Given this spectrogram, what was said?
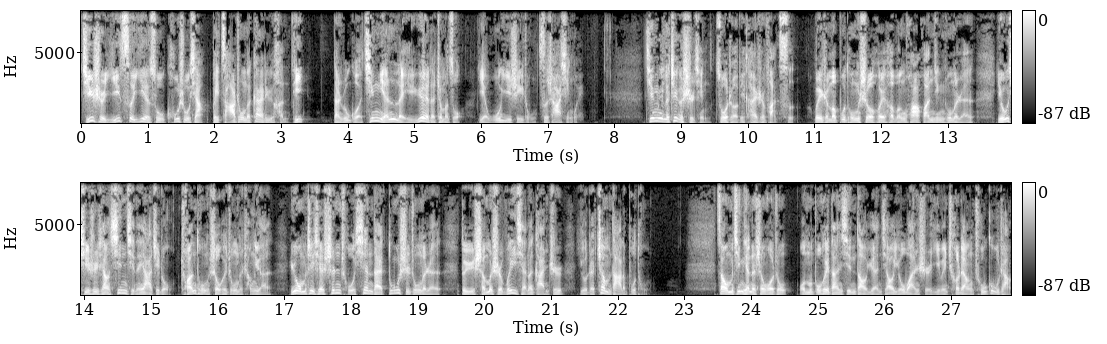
即使一次夜宿枯树下被砸中的概率很低，但如果经年累月的这么做，也无疑是一种自杀行为。经历了这个事情，作者便开始反思：为什么不同社会和文化环境中的人，尤其是像新几内亚这种传统社会中的成员？与我们这些身处现代都市中的人，对于什么是危险的感知有着这么大的不同。在我们今天的生活中，我们不会担心到远郊游玩时因为车辆出故障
